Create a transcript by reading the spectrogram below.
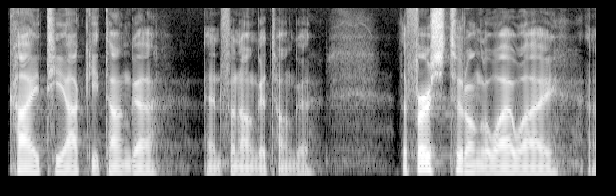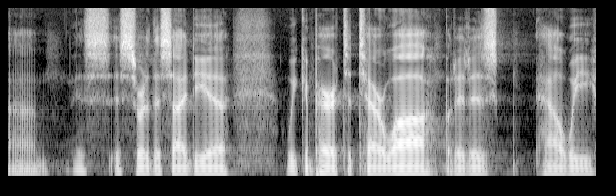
Kai Tiaki Tanga, and Whanaungatanga. The first Tūrangawaewae um, is, is sort of this idea. We compare it to terroir, but it is how we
